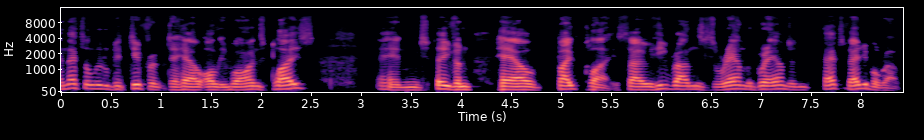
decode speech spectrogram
And that's a little bit different to how Ollie Wines plays and even how Boak plays. So he runs around the ground, and that's valuable, Rowan.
